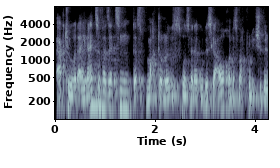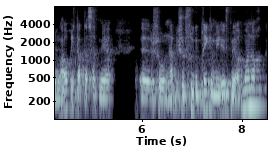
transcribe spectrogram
Akteure da hineinzuversetzen. Das macht Journalismus, wenn er gut ist, ja auch und das macht politische Bildung auch. Ich glaube, das hat mir äh, schon, hat mich schon früh geprägt und mir hilft mir auch immer noch.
